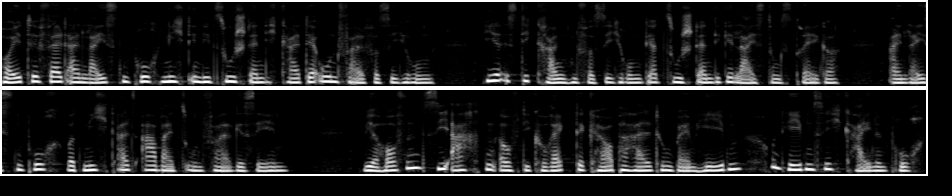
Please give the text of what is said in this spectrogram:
Heute fällt ein Leistenbruch nicht in die Zuständigkeit der Unfallversicherung. Hier ist die Krankenversicherung der zuständige Leistungsträger. Ein Leistenbruch wird nicht als Arbeitsunfall gesehen. Wir hoffen, Sie achten auf die korrekte Körperhaltung beim Heben und heben sich keinen Bruch.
